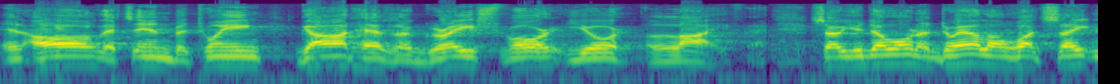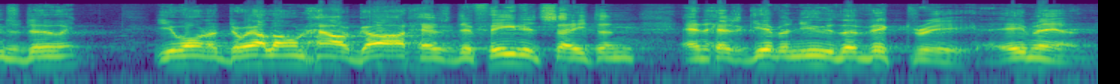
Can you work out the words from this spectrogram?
and all that's in between. God has a grace for your life. So you don't want to dwell on what Satan's doing. You want to dwell on how God has defeated Satan and has given you the victory. Amen.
